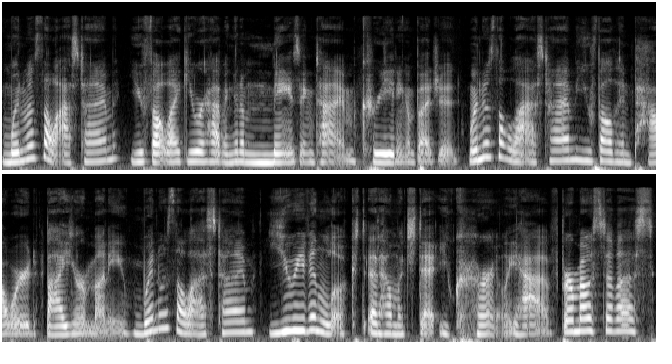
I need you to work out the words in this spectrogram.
When was the last time you felt like you were having an amazing time creating a budget? When was the last time you felt empowered by your money? When was the last time you even looked at how much debt you currently have? For most of us,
